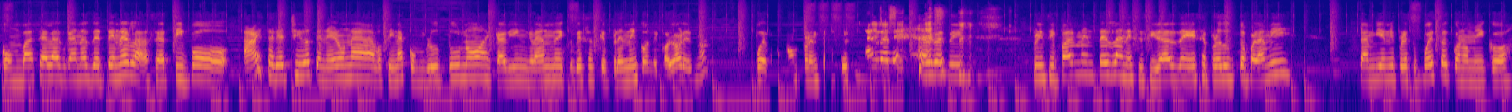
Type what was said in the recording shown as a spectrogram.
con base a las ganas de tenerla, o sea, tipo, ay, estaría chido tener una bocina con Bluetooth, ¿no? Acá bien grande, de esas que prenden con de colores, ¿no? Pues compro entonces algo así. Principalmente es la necesidad de ese producto para mí, también mi presupuesto económico.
